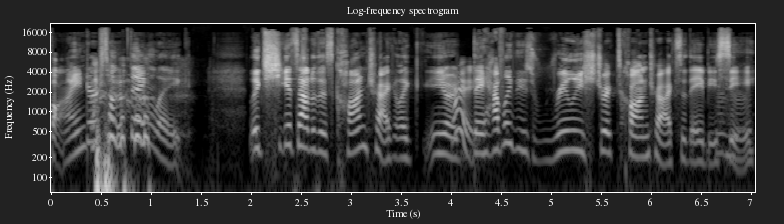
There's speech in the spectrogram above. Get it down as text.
fined or something? like, like she gets out of this contract. Like, you know, Right. they have like these really strict contracts with ABC, Mhm.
